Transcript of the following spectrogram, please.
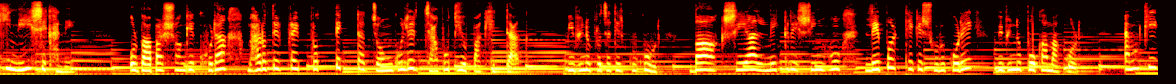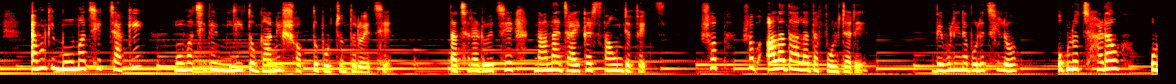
কি নেই সেখানে? ওর বাবার সঙ্গে ঘোরা ভারতের প্রায় প্রত্যেকটা জঙ্গলের যাবতীয় পাখির ডাক। বিভিন্ন প্রজাতির কুকুর, বাঘ, শেয়াল, নেকড়ে, সিংহ লেপার্ড থেকে শুরু করে বিভিন্ন পোকামাকড়। এমনকি এমনকি মৌমাছির চাকে মৌমাছিদের মিলিত গানের শব্দ পর্যন্ত রয়েছে। তাছাড়া রয়েছে নানা জায়গার সাউন্ড এফেক্টস সব সব আলাদা আলাদা ফোল্ডারে দেবলীনা বলেছিল, ওগুলো ছাড়াও ওর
